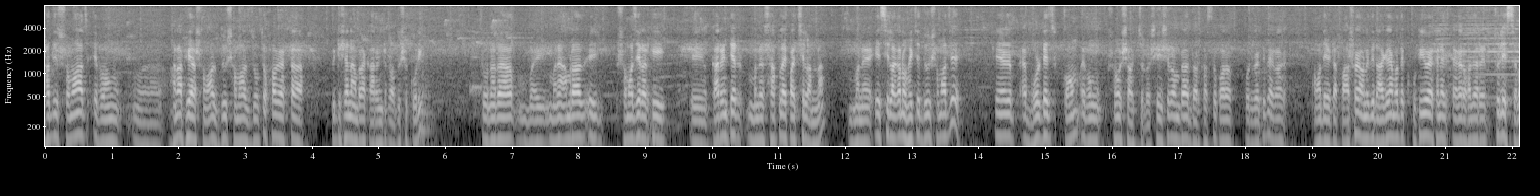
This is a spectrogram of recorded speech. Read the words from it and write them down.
হাদিস সমাজ এবং হানাফিয়া সমাজ, দুই সমাজ যৌথভাবে একটা পিটিশন আমরা কারেন্টের অফিসে করি। তো ওনারা মানে আমরা এই সমাজের আর কি কারেন্টের মানে সাপ্লাই পাচ্ছিলাম না। মানে এসি লাগানো হয়েছে দুই সমাজে ভোল্টেজ কম এবং সমস্যা হচ্ছিল। সেই হিসেবে আমরা দরখাস্ত করার পরিপ্রেক্ষিতে আমাদের এটা পাস হয়। অনেকদিন আগে আমাদের খুঁটিও এখানে এগারো হাজারের চলে এসেছিল।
